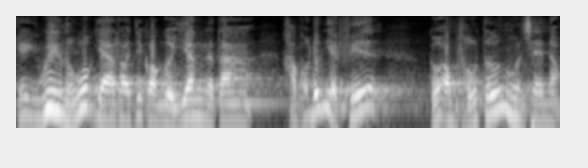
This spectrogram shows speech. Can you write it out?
cái nguyên thủ quốc gia thôi, chứ còn người dân người ta không có đứng về phía của ông thủ tướng Hun Sen đâu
